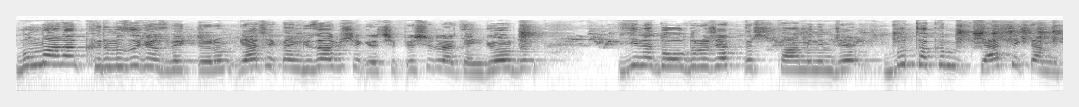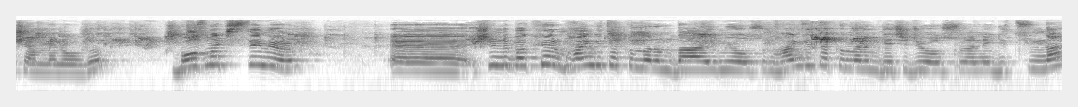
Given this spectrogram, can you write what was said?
Bunlardan kırmızı göz bekliyorum. Gerçekten güzel bir şekilde çiftleşirlerken gördüm. Yine dolduracaktır tahminimce. Bu takım gerçekten mükemmel oldu. Bozmak istemiyorum. Ee, şimdi bakıyorum hangi takımlarım daimi olsun, hangi takımlarım geçici olsun hani gitsinler.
